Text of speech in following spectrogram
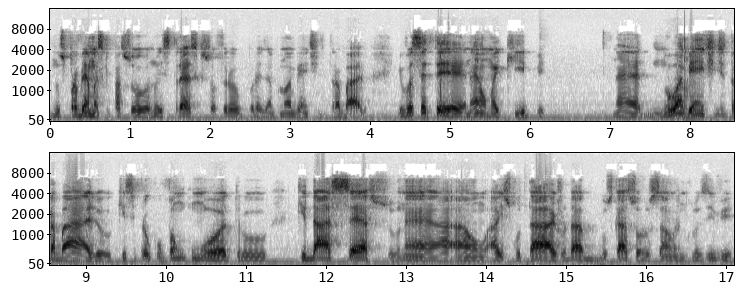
nos problemas que passou, no estresse que sofreu, por exemplo, no ambiente de trabalho. E você ter né, uma equipe né, no ambiente de trabalho que se preocupa um com o outro, que dá acesso né, a, a, a escutar, ajudar a buscar a solução, inclusive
